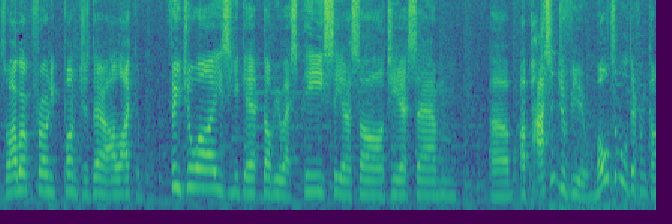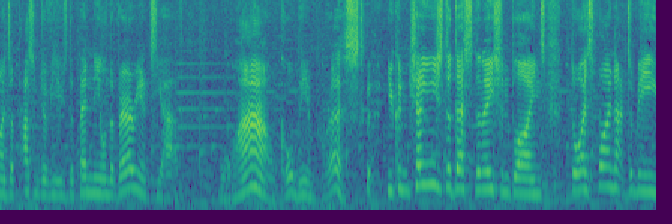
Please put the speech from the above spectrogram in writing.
so I won't throw any punches there, I like them. Feature-wise, you get WSP, CSR, GSM, um, a passenger view, multiple different kinds of passenger views depending on the variants you have. Wow, call me impressed. you can change the destination blinds, though I find that to be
